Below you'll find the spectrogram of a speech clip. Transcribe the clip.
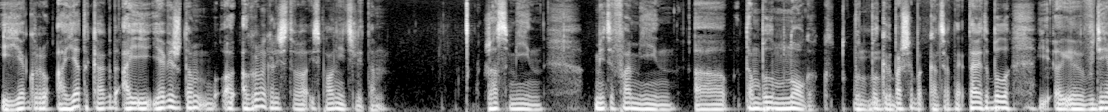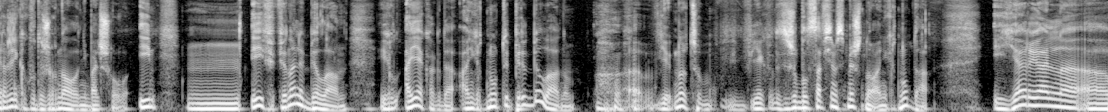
и я говорю, а я-то когда... А и я вижу там огромное количество исполнителей там. Жасмин, Метафамин, а, там было много. Вот Мгм. была большая концертная... Да, это было э, э, в день рождения какого-то журнала небольшого. И, и в финале Билан. И а я когда? Они говорят, ну ты перед Биланом. А, я- Ну, это я это же было совсем смешно. Они говорят, ну да. И я реально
